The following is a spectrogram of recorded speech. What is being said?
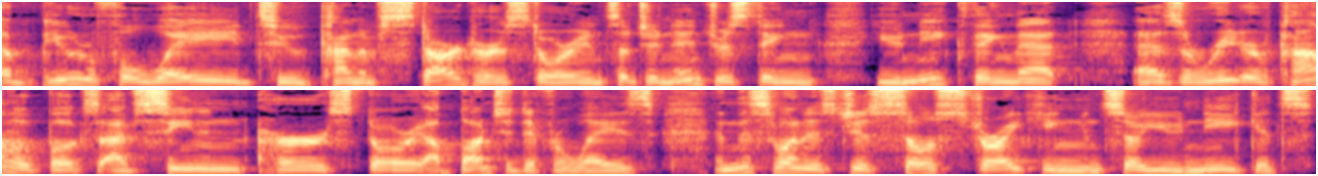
a beautiful way to kind of start her story and such an interesting, unique thing that as a reader of comic books, I've seen her story a bunch of different ways. And this one is just so striking and so unique. It's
